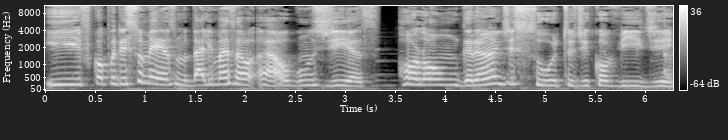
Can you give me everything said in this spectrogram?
E ficou por isso mesmo. Dali mais a, a alguns dias rolou um grande surto de Covid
